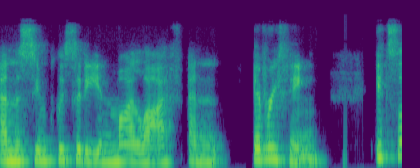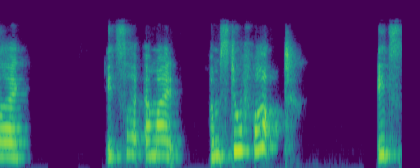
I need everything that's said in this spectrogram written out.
and the simplicity in my life and everything, it's like it's like, am I, I'm still fucked. It's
